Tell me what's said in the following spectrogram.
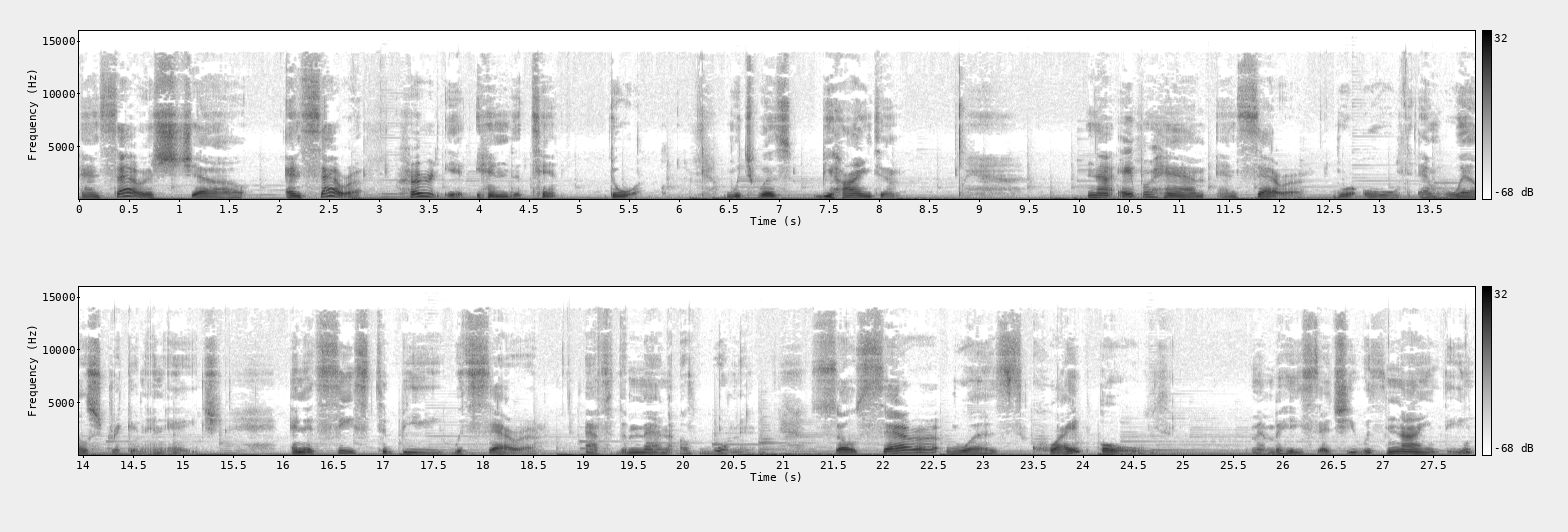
And Sarah shall and Sarah heard it in the tent door, which was behind him. Now Abraham and Sarah were old and well stricken in age, and it ceased to be with Sarah after the manner of woman. So Sarah was quite old Remember, he said she was 90.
